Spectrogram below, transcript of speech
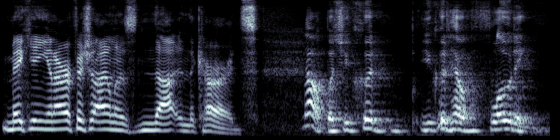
making an artificial island is not in the cards. No, but you could you could have a floating,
